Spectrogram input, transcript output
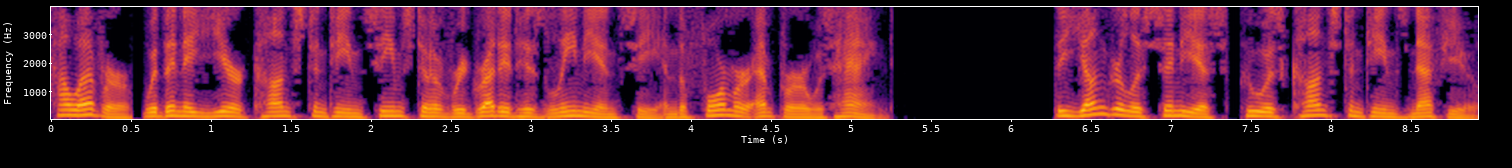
However, within a year Constantine seems to have regretted his leniency and the former emperor was hanged. The younger Licinius, who was Constantine's nephew,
